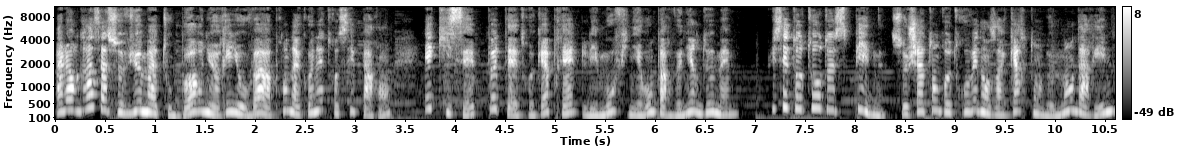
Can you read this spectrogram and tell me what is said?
Alors grâce à ce vieux matou borgne, Rio va apprendre à connaître ses parents, et qui sait, peut-être qu'après, les mots finiront par venir d'eux-mêmes. Puis c'est au tour de Spin, ce chaton retrouvé dans un carton de mandarine,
